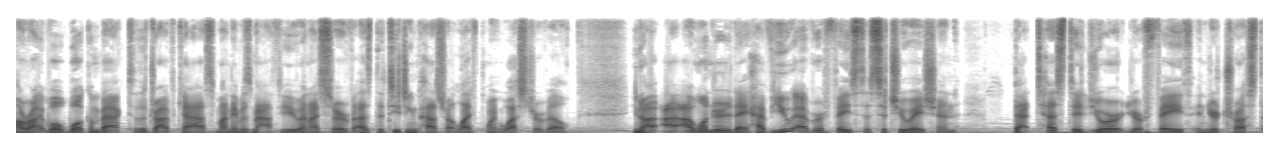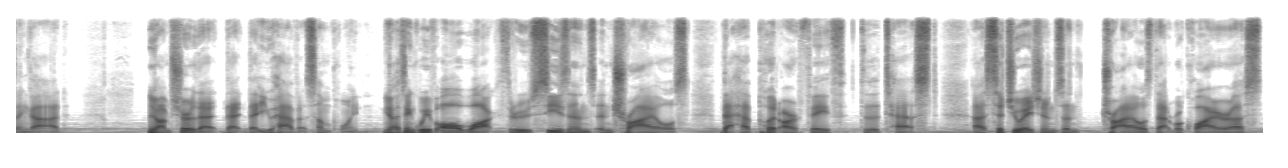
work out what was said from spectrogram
All right. Well, welcome back to the Drivecast. My name is Matthew, and I serve as the teaching pastor at Life Point Westerville. You know, I, I wonder today have you ever faced a situation that tested your, your faith and your trust in God? You know, I'm sure that, that that you have at some point. You know, I think we've all walked through seasons and trials that have put our faith to the test. Uh, situations and trials that require us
